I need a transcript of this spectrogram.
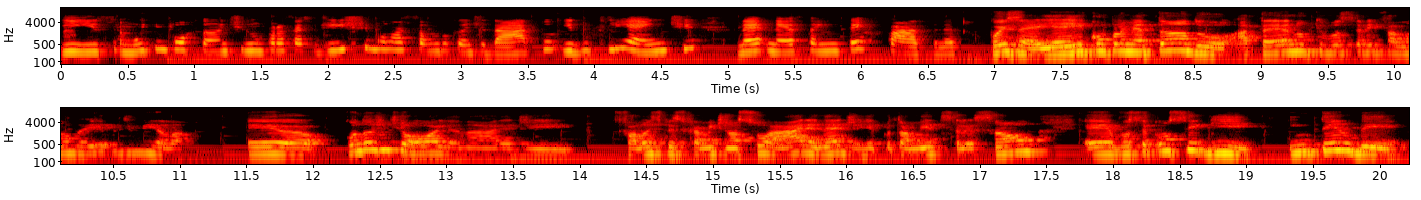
e isso é muito importante no processo de estimulação do candidato e do cliente né, nessa interface. Né? Pois é, e aí complementando até no que você vem falando aí, Ludmila, é, quando a gente olha na área de falando especificamente na sua área, né, de recrutamento e seleção, é, você conseguir entender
